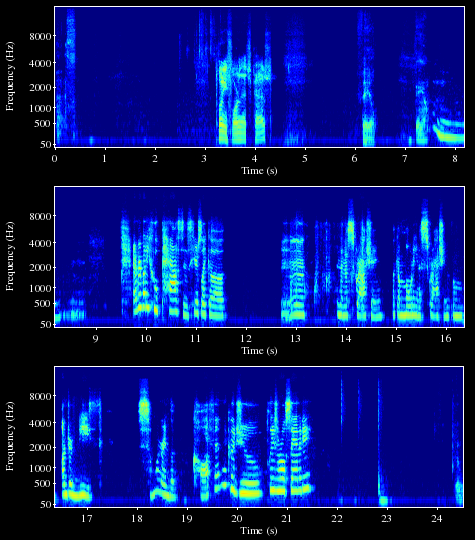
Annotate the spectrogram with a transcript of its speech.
Pass. 24, that's pass. Fail. Fail. Hmm. Everybody who passes here's like a "Mm," and then a scratching, like a moaning and a scratching from underneath, somewhere in the coffin. Could you please roll sanity? Oh.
